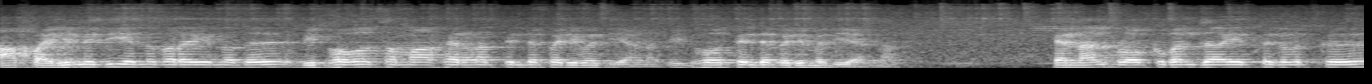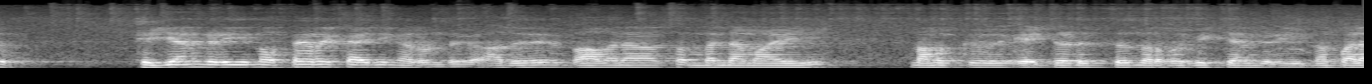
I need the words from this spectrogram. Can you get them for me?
ആ പരിമിതി എന്ന് പറയുന്നത് വിഭവ സമാഹരണത്തിന്റെ പരിമിതിയാണ് വിഭവത്തിന്റെ പരിമിതിയാണ്. എന്നാൽ ബ്ലോക്ക് പഞ്ചായത്തുകൾക്ക് ചെയ്യാൻ കഴിയുന്ന ഒട്ടേറെ കാര്യങ്ങളുണ്ട്. അത് ഭാവന സമ്പന്നമായി നമുക്ക് ഏറ്റെടുത്ത് നിർവഹിക്കാൻ കഴിയുന്ന പല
